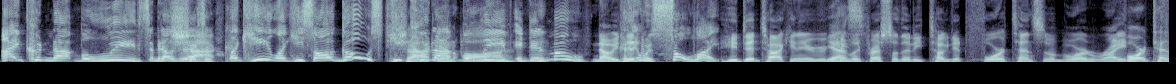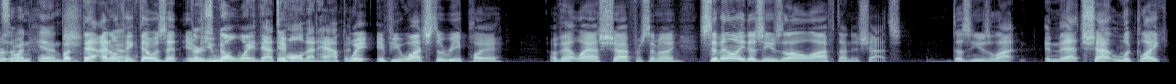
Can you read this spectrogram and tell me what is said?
I could not believe Simonelli's reaction. Shock. Like he, like he saw a ghost. He Shock could not and awe. believe it didn't move. No, he 'Cause did- It was so light. He did talk in an interview with Yes. Kimberly Pressler that he tugged it four tenths of a board right. Four tenths for of the- an inch. But that I don't Yeah. think that was it. If There's you no way that's if- all that happened. Wait, if you watch the replay of that last shot for Simonelli, Mm-hmm. Simonelli doesn't use a lot of loft on his shots. Doesn't use a lot. And that shot looked like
